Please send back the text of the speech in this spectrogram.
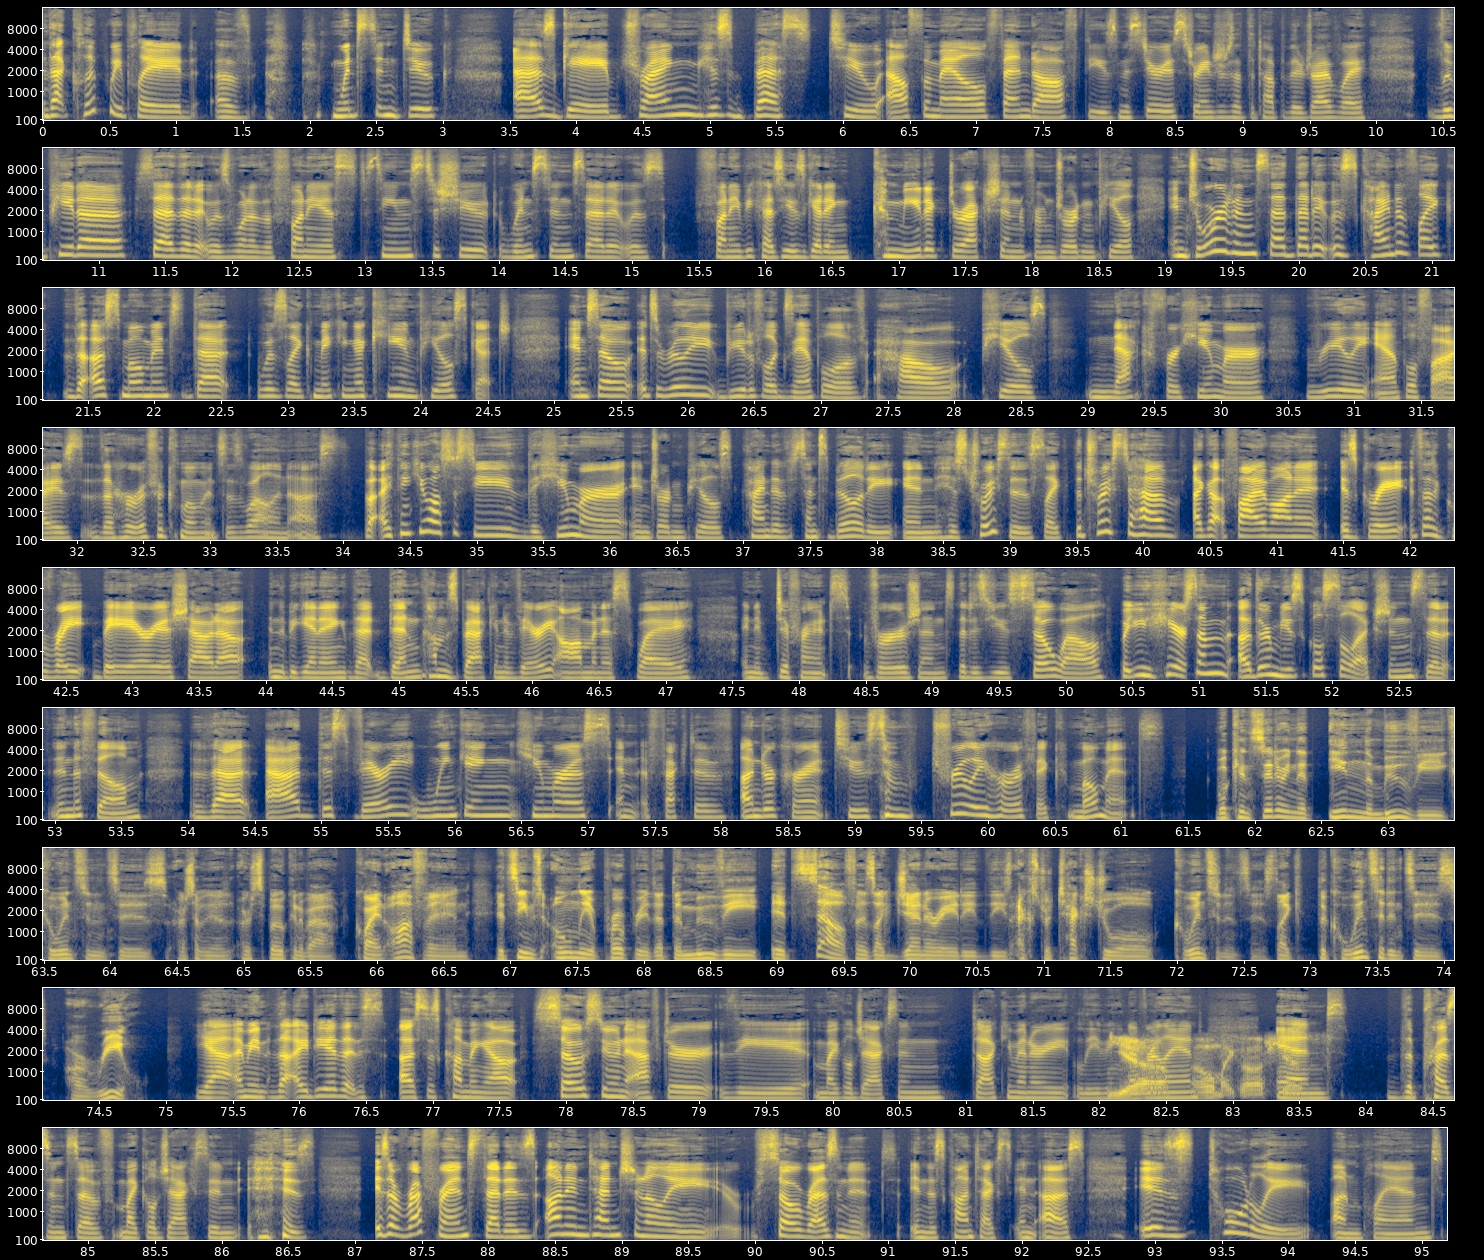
That clip we played of Winston Duke as Gabe trying his best to alpha male fend off these mysterious strangers at the top of their driveway. Lupita said that it was one of the funniest scenes to shoot. Winston said it was funny because he was getting comedic direction from Jordan Peele. And Jordan said that it was kind of like the us moment that was like making a Key and Peele sketch. And so it's a really beautiful example of how Peele's knack for humor really amplifies the horrific moments as well in us. But I think you also see the humor in Jordan Peele's kind of sensibility in his choices. Like the choice to have I Got Five on it is great. It's a great Bay Area shout out in the beginning that then comes back in a very ominous way in a different versions that is used so well. But you hear some other musical selections that in the film that add this very winking, humorous, and effective undercurrent to some truly horrific moments. Well, considering that in the movie coincidences are something that are spoken about quite often, it seems only appropriate that the movie itself has like generated these extra textual coincidences. Like the coincidences are real. Yeah, I mean, the idea that this, Us is coming out so soon after the Michael Jackson documentary Leaving Yeah. Neverland. Oh my gosh, yes. And the presence of Michael Jackson is is a reference that is unintentionally so resonant in this context in us is totally unplanned.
